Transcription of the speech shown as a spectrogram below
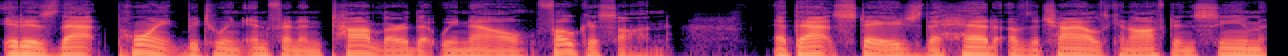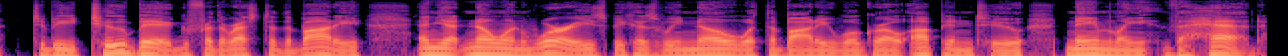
it is that point between infant and toddler that we now focus on. At that stage, the head of the child can often seem to be too big for the rest of the body, and yet no one worries because we know what the body will grow up into, namely the head.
